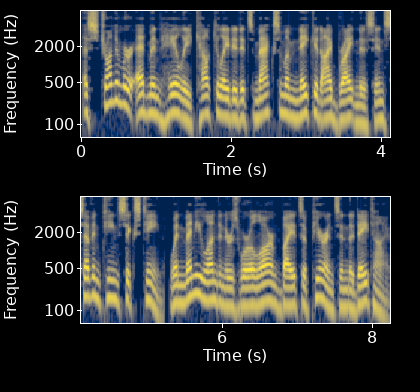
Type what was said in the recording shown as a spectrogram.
Astronomer Edmund Halley calculated its maximum naked eye brightness in 1716, when many Londoners were alarmed by its appearance in the daytime.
